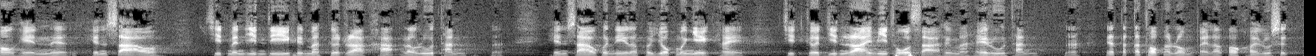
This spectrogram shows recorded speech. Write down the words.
มองเห็นเนี่ยเห็นสาวจิตมันยินดีขึ้นมาเกิดราคะเรารู้ทัน เห็นสาวคนนี้แล้วเขายกมาเหงกให้จิตเกิดยินร้ายมีโทสะขึ้นมาให้รู้ทันนะเนี่ยตะกระทบอารมณ์ไปแล้วก็คอยรู้สึกไป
